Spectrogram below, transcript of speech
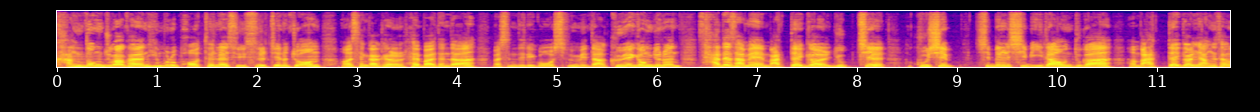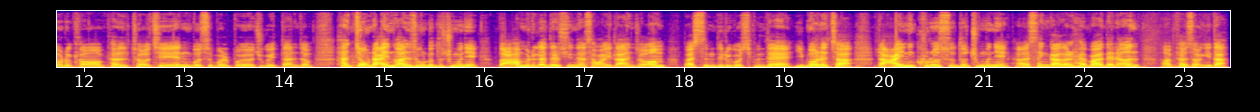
강동주가 과연 힘으로 버텨낼 수 있을지는 좀 어, 생각을 해봐야 된다 말씀드리고 싶습니다. 그 외 경주는 4대 3의 맞대결 6, 7, 90 11, 12라운드가 맞대결 양상으로 펼쳐진 모습을 보여주고 있다는 점 한쪽 라인 완승으로도 충분히 마무리가 될 수 있는 상황이라는 점 말씀드리고 싶은데 이번 회차 라인 크로스도 충분히 생각을 해봐야 되는 편성이다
